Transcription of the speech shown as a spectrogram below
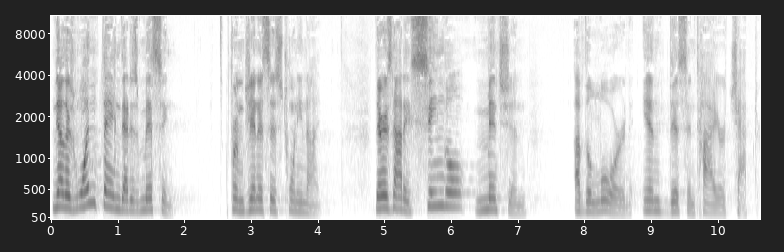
Now, there's one thing that is missing from Genesis 29. There is not a single mention of the Lord in this entire chapter.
